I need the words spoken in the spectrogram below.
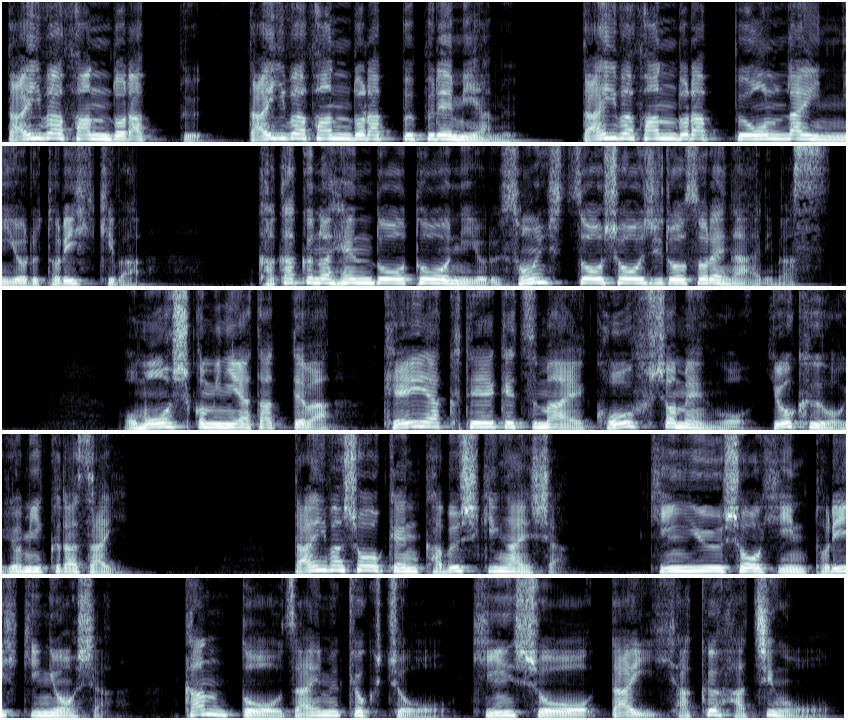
大和ファンドラップ、大和ファンドラッププレミアム、大和ファンドラップオンラインによる取引は、価格の変動等による損失を生じる恐れがあります。お申し込みにあたっては、契約締結前交付書面をよくお読みください。大和証券株式会社、金融商品取引業者、関東財務局長、金賞第108号。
